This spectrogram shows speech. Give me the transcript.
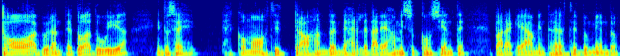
toda durante toda tu vida. Entonces es como estoy trabajando en dejarle tareas a mi subconsciente para que haga mientras estoy durmiendo.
